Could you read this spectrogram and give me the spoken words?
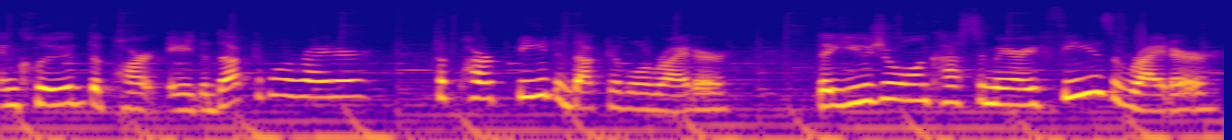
include the Part A deductible rider, the Part B deductible rider, the usual and customary fees rider,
